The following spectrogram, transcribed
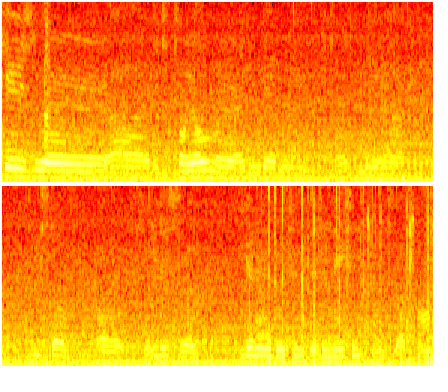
here's where uh, the tutorial where I can get my my uh, free stuff uh, footages. So I'm gonna go to detonationfilms.com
